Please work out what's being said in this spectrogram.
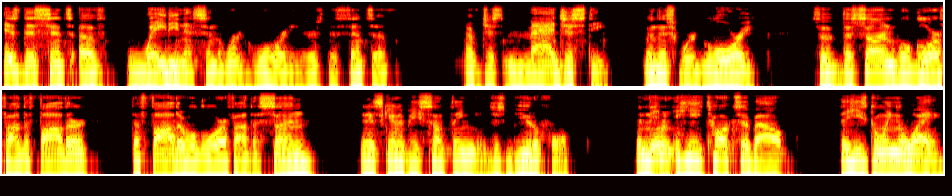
is this sense of weightiness in the word glory. There's this sense of of just majesty in this word glory. So the Son will glorify the Father, the Father will glorify the Son, and it's going to be something just beautiful. And then he talks about that he's going away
